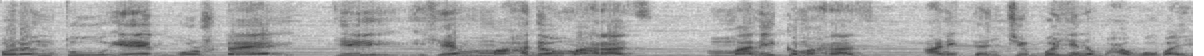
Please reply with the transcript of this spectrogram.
परंतु एक गोष्ट आहे की हे महादेव महाराज माणिक महाराज आणि त्यांची बहीण भागूबाई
